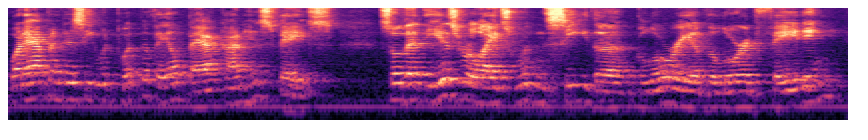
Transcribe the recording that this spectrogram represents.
what happened is he would put the veil back on his face so that the Israelites wouldn't see the glory of the Lord fading.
